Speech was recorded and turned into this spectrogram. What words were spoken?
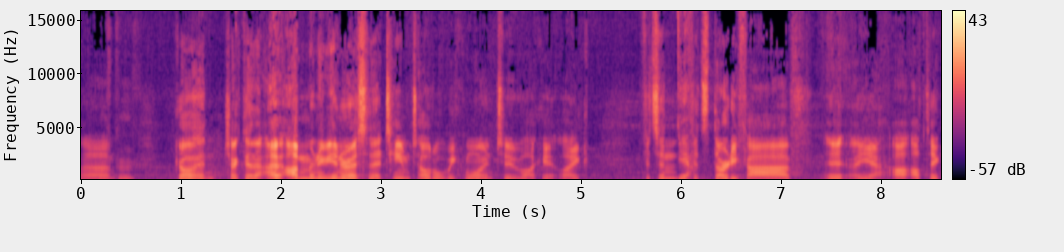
Um, mm-hmm Go ahead and check that out. I, am going to be interested in that team total week one too. Like it, like if it's in, yeah. if it's 35, it, uh, yeah, I'll, I'll, take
